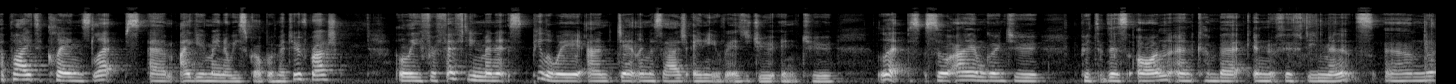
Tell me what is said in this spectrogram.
apply to cleansed lips. Um, I gave mine a wee scrub with my toothbrush leave for 15 minutes, peel away and gently massage any residue into lips. So I am going to put this on and come back in 15 minutes and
